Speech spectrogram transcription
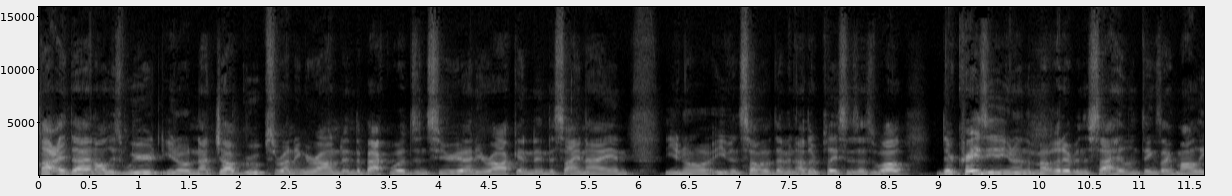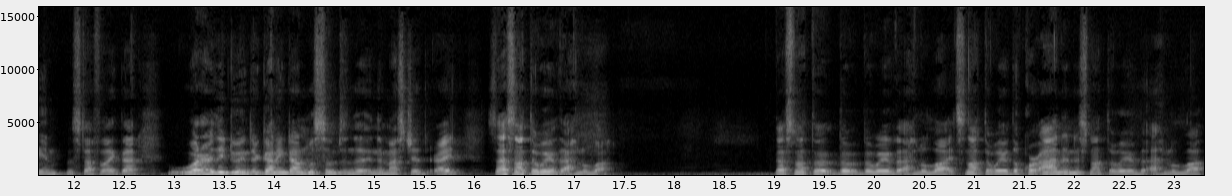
Qaeda and all these weird you know nut job groups running around in the backwoods in Syria and Iraq and in the Sinai and you know even some of them in other places as well. They're crazy, you know, in the Maghreb and the Sahel and things like Mali and stuff like that. What are they doing? They're gunning down Muslims in the in the masjid, right? So that's not the way of the Ahlullah. That's not the, the, the way of the Ahlullah. It's not the way of the Quran and it's not the way of the Ahlullah.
